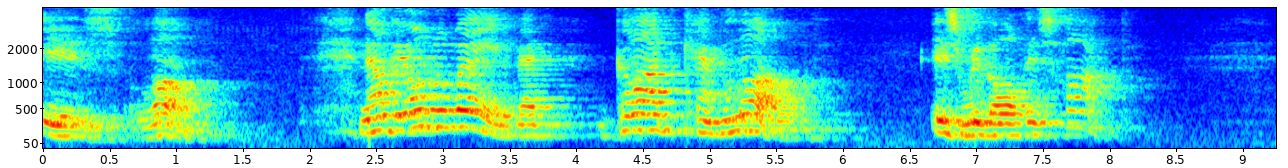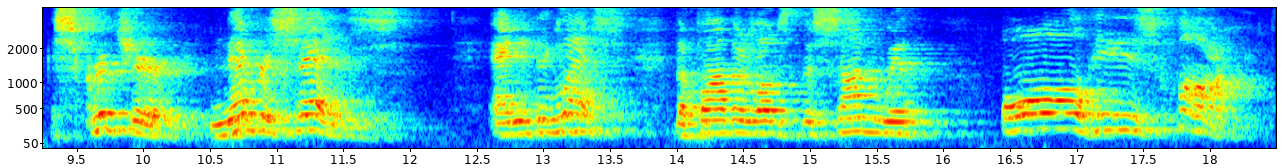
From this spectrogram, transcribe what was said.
is love. Now, the only way that God can love is with all his heart. Scripture never says anything less. The Father loves the Son with all his heart.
